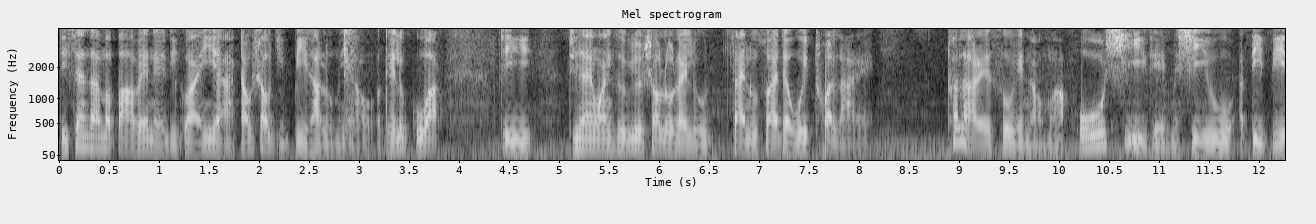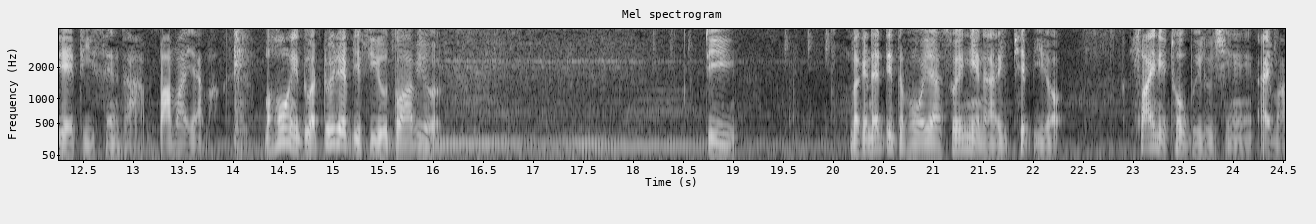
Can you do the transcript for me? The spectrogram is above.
ဒီ sensor မပါဘဲနဲ့ဒီကွာကြီးကတောက်လျှောက်ကြီးပေးထားလို့မရဘူးအကယ်လို့ကိုကဒီ DIY ဆိုပြီးတော့ short လုပ်လိုက်လို့ sinusoidal wave ထွက်လာတယ်ထွက်လာတယ်ဆိုရင်တော့မှအိုးရှိတယ်မရှိဘူးအတိပေးတဲ့ဒီ sensor ပါမရမှာမဟုတ်ရင် तू ကတွေးတဲ့ပစ္စည်းကိုသွားပြီးတော့ ဒီ magnetic သဘောအရဆွဲငင်တာတွေဖြစ်ပြီးတော့လှိုင်းတွေထုတ်ပြီးလို့ရှရင်အဲ့မှာ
